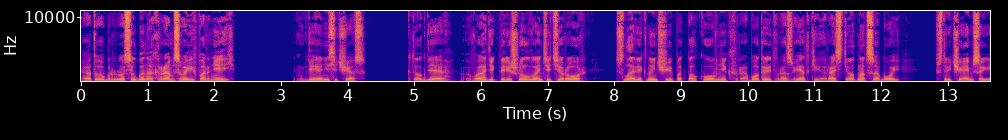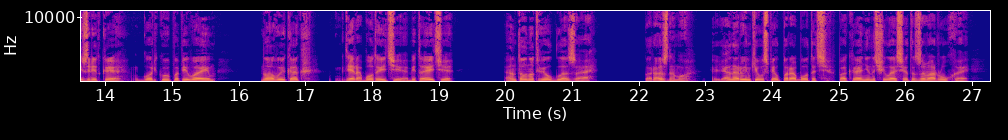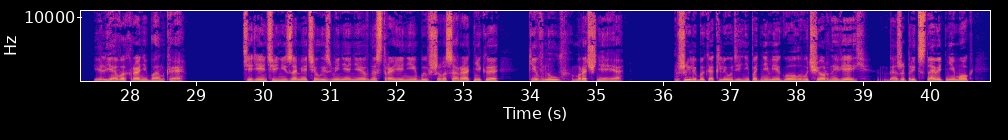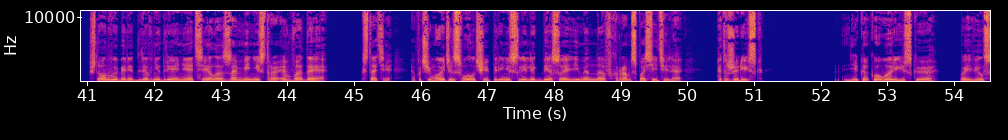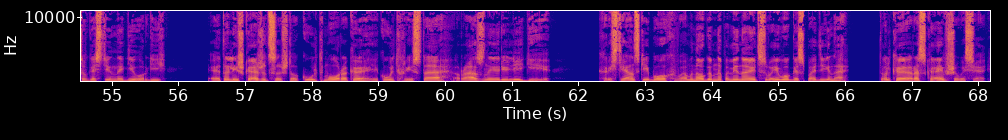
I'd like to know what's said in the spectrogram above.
а то бросил бы на храм своих парней. Где они сейчас? Кто где? Вадик перешел в антитеррор. Славик нынче подполковник, работает в разведке, растет над собой. Встречаемся изредка, горькую попиваем. Ну а вы как? Где работаете, обитаете? Антон отвел глаза. По-разному. Я на рынке успел поработать, пока не началась эта заваруха. Илья в охране банка. Терентий не заметил изменения в настроении бывшего соратника, кивнул мрачнее. Жили бы как люди, не подними голову, черный вей. Даже представить не мог, что он выберет для внедрения тела замминистра МВД. Кстати, а почему эти сволочи перенесли ликбеса именно в храм Спасителя? Это же риск. Никакого риска, — появился в гостиной Георгий. Это лишь кажется, что культ Морока и культ Христа — разные религии. Христианский бог во многом напоминает своего господина, только раскаявшегося,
